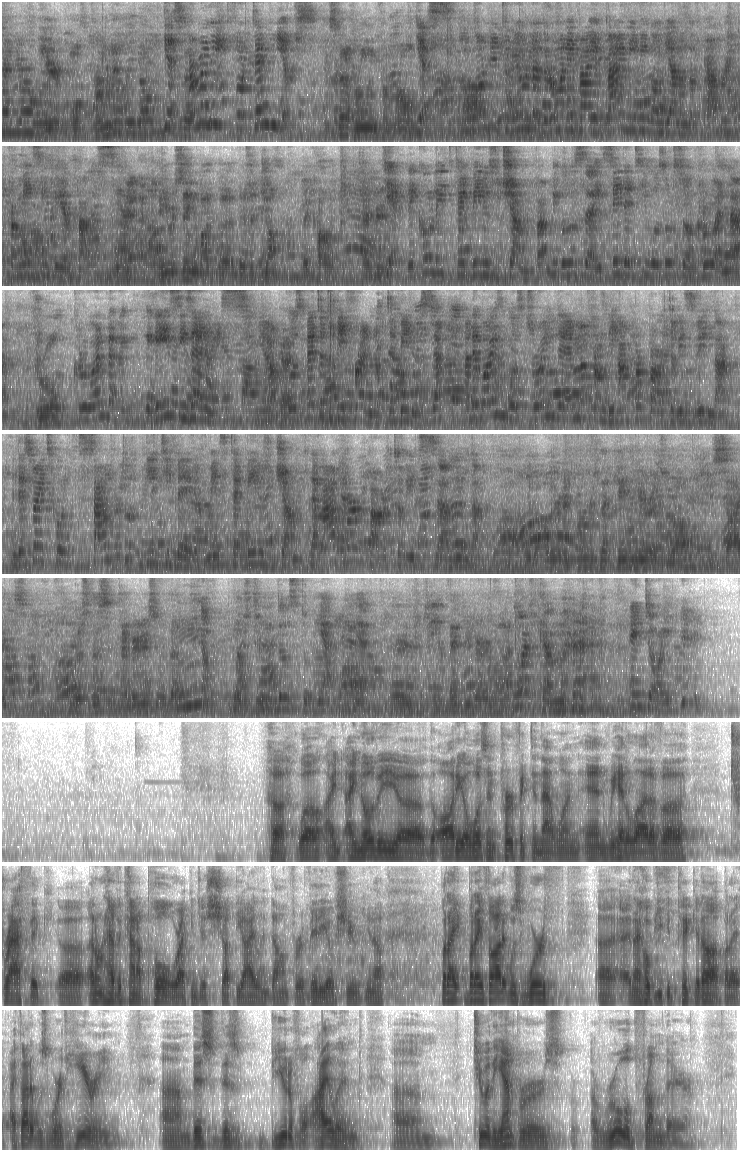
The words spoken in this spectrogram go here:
here permanently though? Yes, Instead- permanently for 10 years. Instead of ruling from Rome. Yes, he wanted to rule the Roman Empire by living on the island of Capri from his imperial palace. Yeah. And you were saying about the, there's a jump, they call it Tiberius. Yeah, they call it Tiberius jump because uh, it said that he was also cruel. Uh, Cruel? cruel against his enemies. You know, Okay. it was better to be a friend of Tiberius. Uh, otherwise, he was throwing them from the upper part of his villa, and that's why it's called Salto di Tiberio, means Tiberius jump, the upper part of its uh, villa. Wow. Were there other emperors that came here as well, besides Augustus and Tiberius, or that? No, Those two. Those two, yeah, yeah. Very interesting. Thank you very much. Welcome. Enjoy. Huh, well, I, I know the, uh, the audio wasn't perfect in that one, and we had a lot of uh, traffic. Uh, I don't have the kind of pull where I can just shut the island down for a video shoot, you know. But I, but I thought it was worth, uh, and I hope you could pick it up, but I, I thought it was worth hearing. Um, this, this beautiful island, um, two of the emperors ruled from there.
